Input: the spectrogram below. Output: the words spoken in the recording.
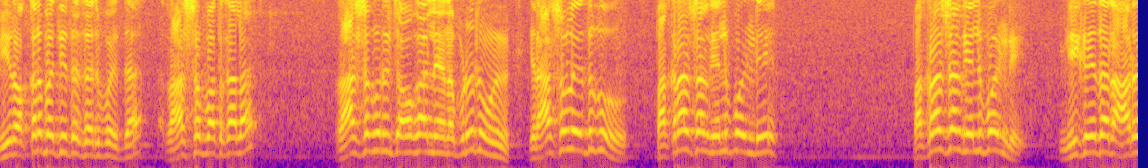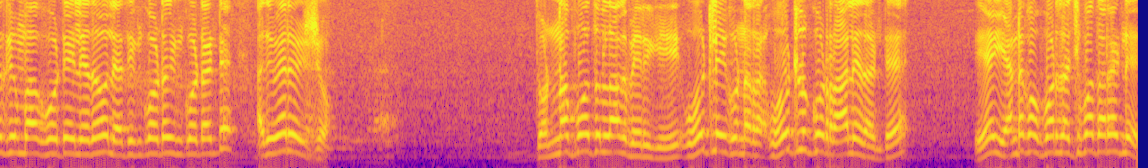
మీరు ఒక్కల బతికితే సరిపోయిద్దా? రాష్ట్ర బతకాలా? రాష్ట్రం గురించి అవగాహన లేనప్పుడు నువ్వు ఈ రాష్ట్రంలో ఎందుకు? పక్క రాష్ట్రాలకు వెళ్ళిపోండి. పక్క రాష్ట్రాలకు వెళ్ళిపోండి. నీకు ఏదైనా ఆరోగ్యం బాగోటే లేదో లేదా ఇంకోటో ఇంకోటి అంటే అది వేరే విషయం. దున్నపోతుల్లాగా పెరిగి ఓట్లు వేయకుండా రా ఓట్లకు కూడా రాలేదంటే ఏ ఎండకు ఒక పూట చచ్చిపోతారండి?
